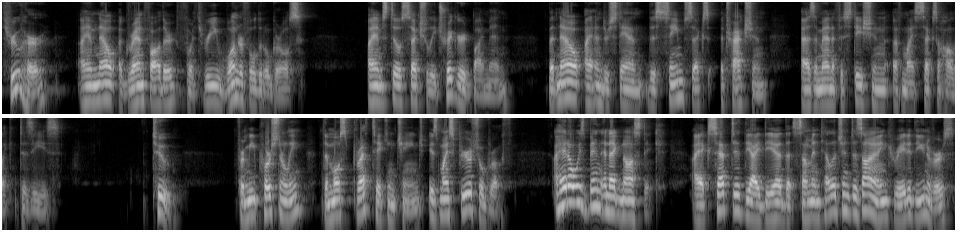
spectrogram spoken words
Through her, I am now a grandfather for three wonderful little girls. I am still sexually triggered by men, but now I understand this same sex attraction as a manifestation of my sexaholic disease. 2. For me personally, the most breathtaking change is my spiritual growth. I had always been an agnostic. I accepted the idea that some intelligent design created the universe,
